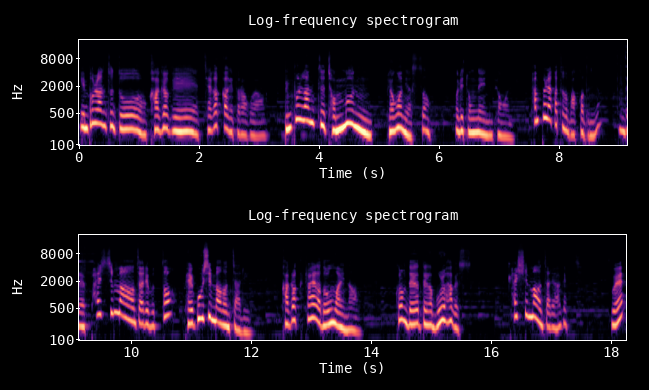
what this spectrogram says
임플란트도 가격이 제각각이더라고요 임플란트 전문 병원이었어. 우리 동네에 있는 병원이. 팜플렛 같은 거 봤거든요. 근데 80만 원짜리부터 150만 원짜리. 가격 차이가 너무 많이 나. 그럼 내가 내가 뭘 하겠어? 80만 원짜리 하겠지. 왜?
